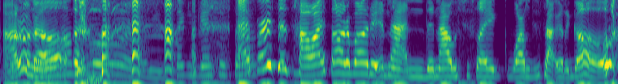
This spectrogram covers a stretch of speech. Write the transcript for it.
I don't know. second guess yourself? At first, that's how I thought about it, and that, and then I was just like, well, I'm just not gonna go.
